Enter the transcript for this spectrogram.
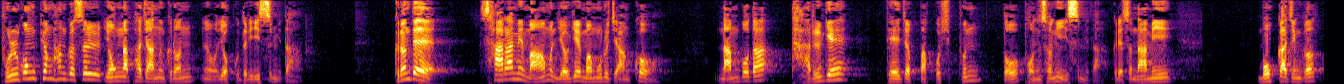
불공평한 것을 용납하지 않는 그런 어, 욕구들이 있습니다. 그런데 사람의 마음은 여기에 머무르지 않고 남보다 다르게 대접받고 싶은 또 본성이 있습니다. 그래서 남이 못 가진 것,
